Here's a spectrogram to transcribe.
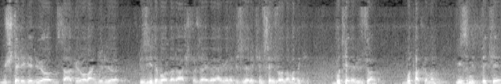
müşteri geliyor, misafiri olan geliyor. Biz gidip orada Raşit Hoca'yı veya yöneticileri kimseyi zorlamadık ki. Bu televizyon bu takımın İzmit'teki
